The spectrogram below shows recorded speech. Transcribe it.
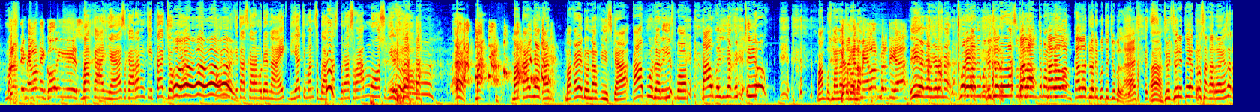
berarti Melon egois. makanya sekarang kita jobnya oi, oi, oi, honor kita sekarang udah naik, dia cuman sebatas beras Ramos gitu loh. Eh, ma- makanya kan, makanya Dona Fiska kabur dari e-sport, tahu gajinya kecil. Mampus mana tuh Gara-gara Dona? Melon berarti ya. Iya gara-gara me- gua Eh, 2017 sudah kalau- berantem sama kalau, Melon. Kalau 2017, Ah. jujur itu yang rusak karena dasar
